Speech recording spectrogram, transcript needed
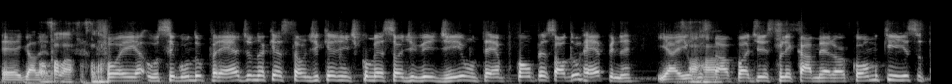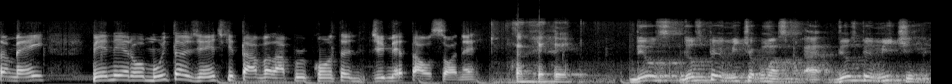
é, galera. Falar, falar. Foi o segundo prédio na questão de que a gente começou a dividir um tempo com o pessoal do rap, né? E aí o Aham. Gustavo pode explicar melhor como que isso também peneirou muita gente que tava lá por conta de metal só, né? Deus, Deus permite algumas. Ah, Deus permite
